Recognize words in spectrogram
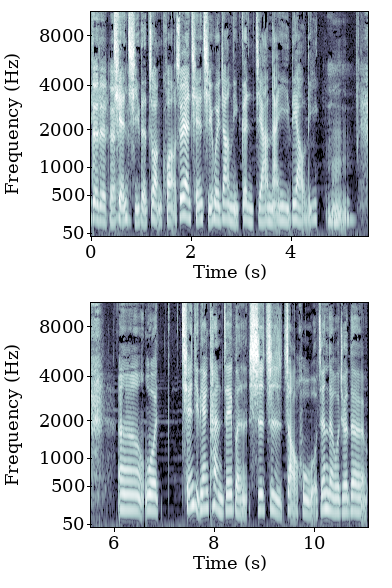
对对对，前期的状况，虽然前期会让你更加难以料理。嗯嗯，我。前几天看这本《失智照护》，真的我觉得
